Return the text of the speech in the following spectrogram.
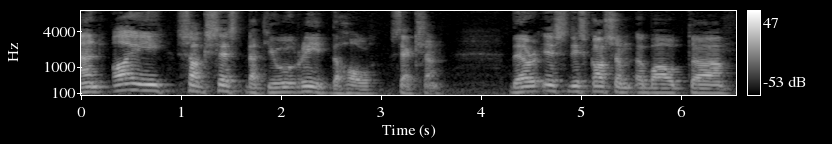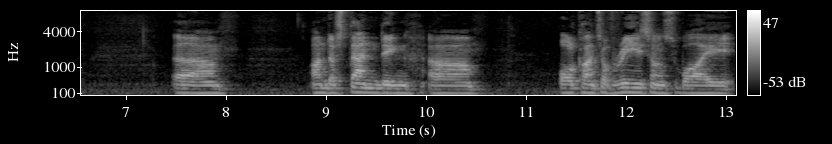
and I suggest that you read the whole section. There is discussion about uh understanding uh, all kinds of reasons why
